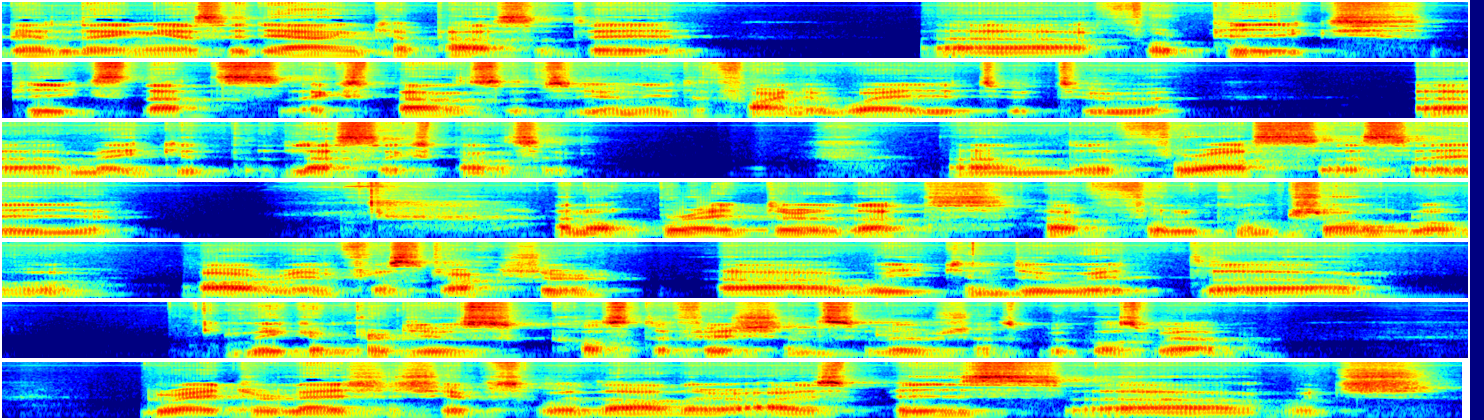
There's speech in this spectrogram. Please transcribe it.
building a CDN capacity uh, for peaks peaks that's expensive. So you need to find a way to to uh, make it less expensive. And uh, for us as a an operator that have full control over our infrastructure, uh, we can do it. Uh, we can produce cost-efficient solutions because we have great relationships with other ISPs, uh, which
